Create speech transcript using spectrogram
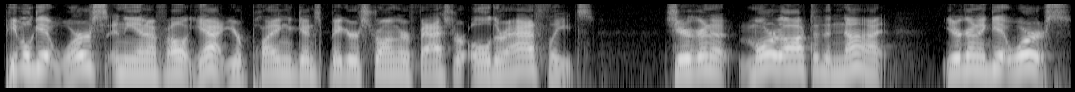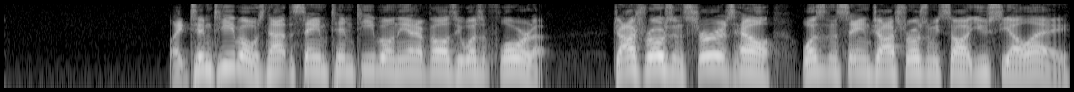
People get worse in the NFL. Yeah, you're playing against bigger, stronger, faster, older athletes. So you're going to, more often than not, you're going to get worse. Like Tim Tebow was not the same Tim Tebow in the NFL as he was at Florida. Josh Rosen, sure as hell, wasn't the same Josh Rosen we saw at UCLA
